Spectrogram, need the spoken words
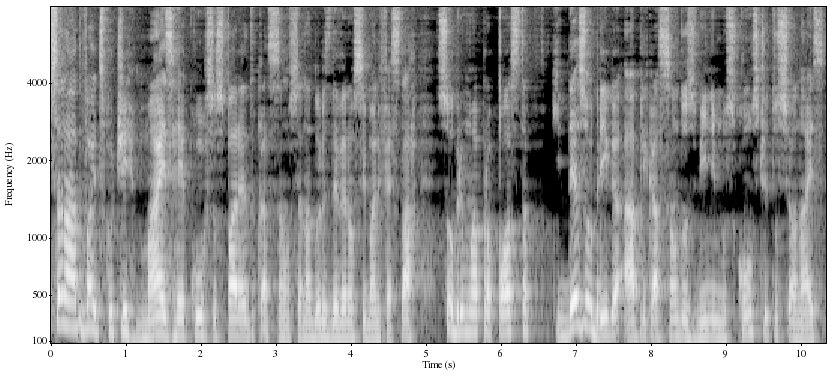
Senado vai discutir mais recursos para a educação. Os senadores deverão se manifestar sobre uma proposta que desobriga a aplicação dos mínimos constitucionais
